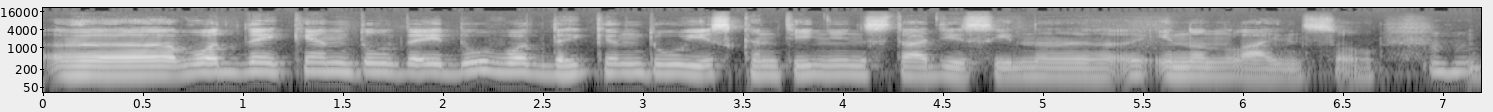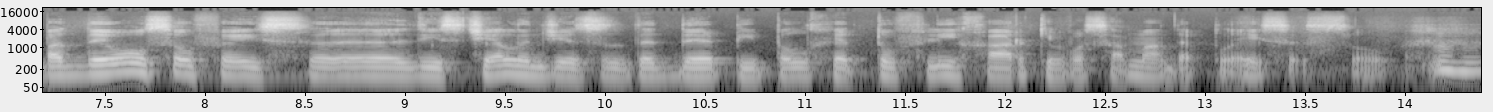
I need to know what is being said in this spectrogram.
uh, what they can do, they do. What they can do is continuing studies in uh, in online. So, mm-hmm. but they also face uh, these challenges that their people had to flee Kharkiv or some other places. So, mm-hmm.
